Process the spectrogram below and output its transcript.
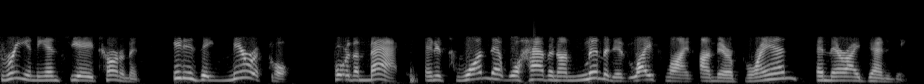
three in the NCAA tournament. It is a miracle for the MAAC, and it's one that will have an unlimited lifeline on their brand and their identity.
